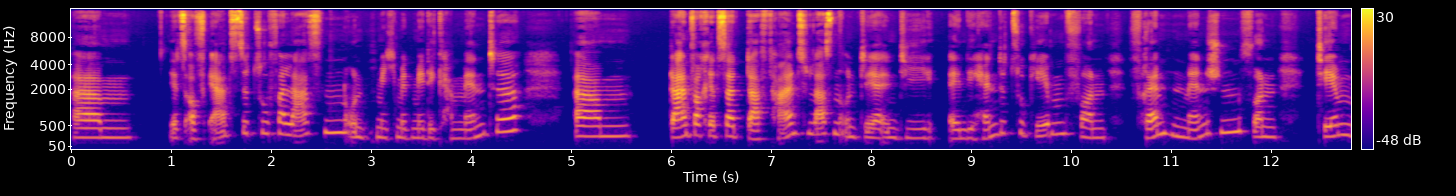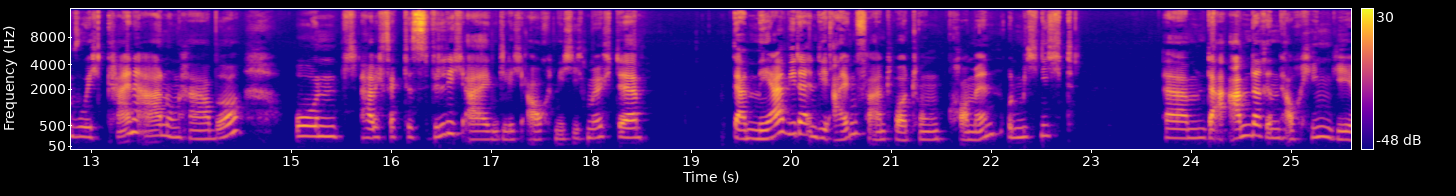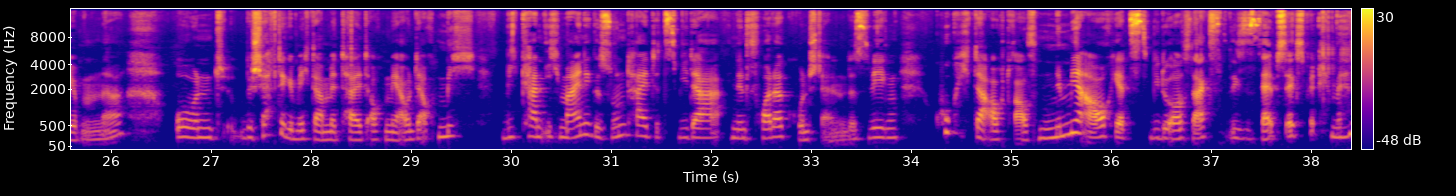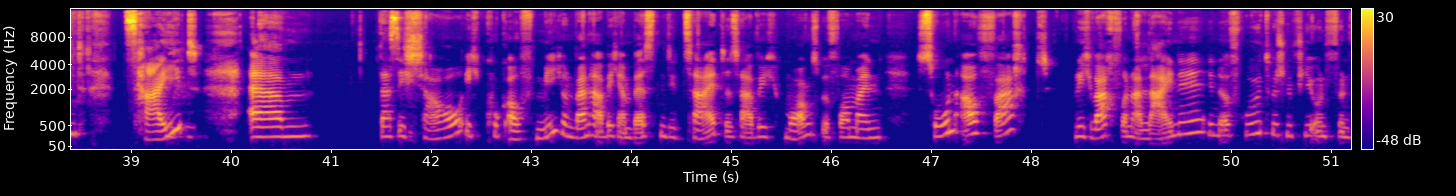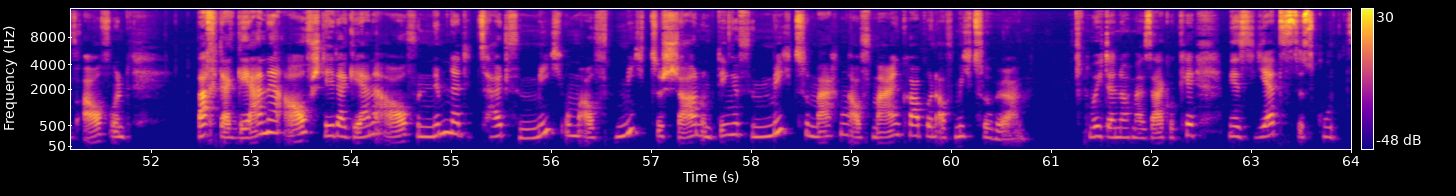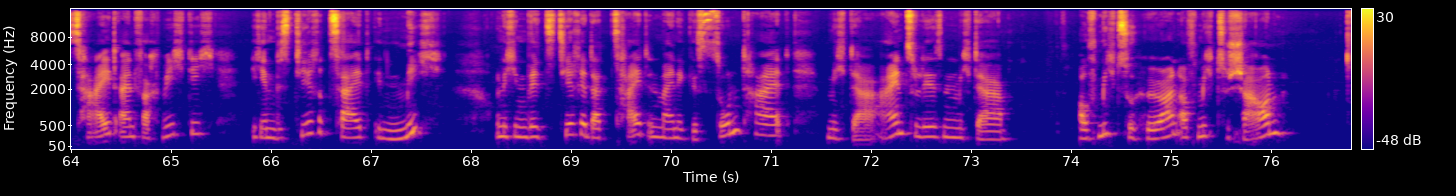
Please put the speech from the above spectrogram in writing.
ähm, jetzt auf Ärzte zu verlassen und mich mit Medikamente ähm, da einfach jetzt halt da fallen zu lassen und der in die, in die Hände zu geben von fremden Menschen, von Themen, wo ich keine Ahnung habe. Und habe ich gesagt, das will ich eigentlich auch nicht. Ich möchte da mehr wieder in die Eigenverantwortung kommen und mich nicht ähm, da anderen auch hingeben. Ne? Und beschäftige mich damit halt auch mehr und auch mich, wie kann ich meine Gesundheit jetzt wieder in den Vordergrund stellen. Und deswegen gucke ich da auch drauf. Nimm mir auch jetzt, wie du auch sagst, dieses Selbstexperiment Zeit. Ähm, dass ich schaue, ich gucke auf mich und wann habe ich am besten die Zeit? Das habe ich morgens, bevor mein Sohn aufwacht. Und ich wach von alleine in der Früh zwischen vier und fünf auf und wach da gerne auf, stehe da gerne auf und nimm da die Zeit für mich, um auf mich zu schauen, um Dinge für mich zu machen, auf meinen Körper und auf mich zu hören. Wo ich dann nochmal sage, okay, mir ist jetzt das gut Zeit einfach wichtig. Ich investiere Zeit in mich und ich investiere da Zeit in meine Gesundheit, mich da einzulesen, mich da auf mich zu hören, auf mich zu schauen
